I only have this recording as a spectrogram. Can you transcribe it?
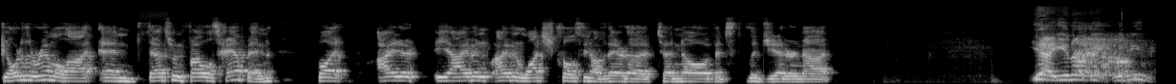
go to the rim a lot, and that's when fouls happen. But I yeah, I haven't I haven't watched close enough there to to know if it's legit or not. Yeah, you know, it,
